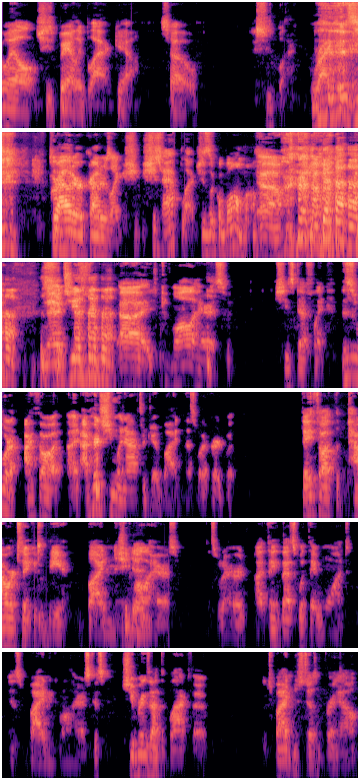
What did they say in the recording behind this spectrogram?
Well, she's barely black, yeah. So she's black. right, Crowder, Crowder's like she, she's half black. She's like Obama. Oh. no, she's uh, Kamala Harris. She's definitely. This is what I thought. I, I heard she went after Joe Biden. That's what I heard. But they thought the power ticket would be Biden and She Kamala did. Harris. That's what I heard. I think that's what they want is Biden and Kamala Harris because she brings out the black vote, which Biden just doesn't bring out.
